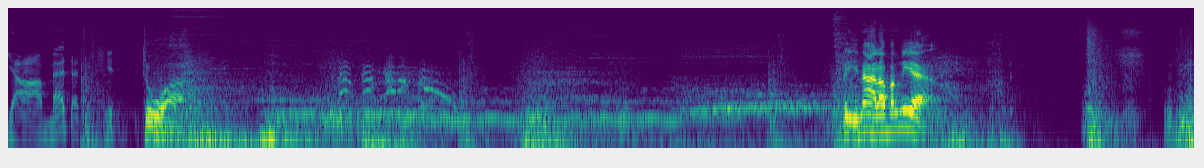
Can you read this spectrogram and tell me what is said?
อย่าแม้แต่จะคิด จั่วปีหน้าแล้วบ้างเนี่ยอื้อหือ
